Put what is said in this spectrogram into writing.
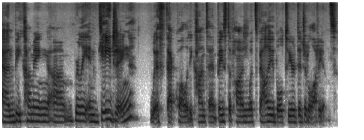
and becoming um, really engaging with that quality content based upon what's valuable to your digital audience.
